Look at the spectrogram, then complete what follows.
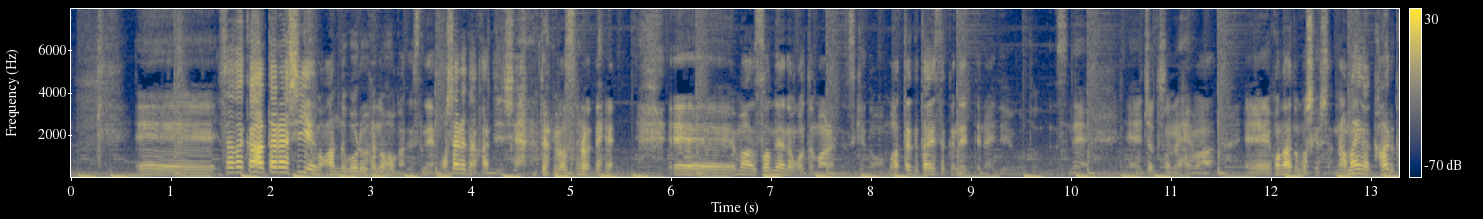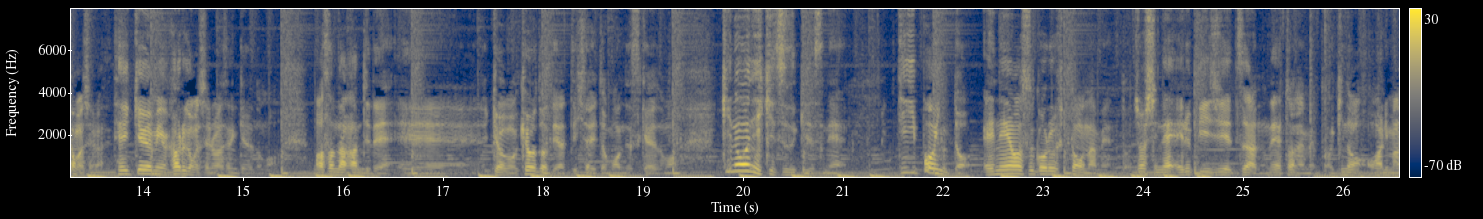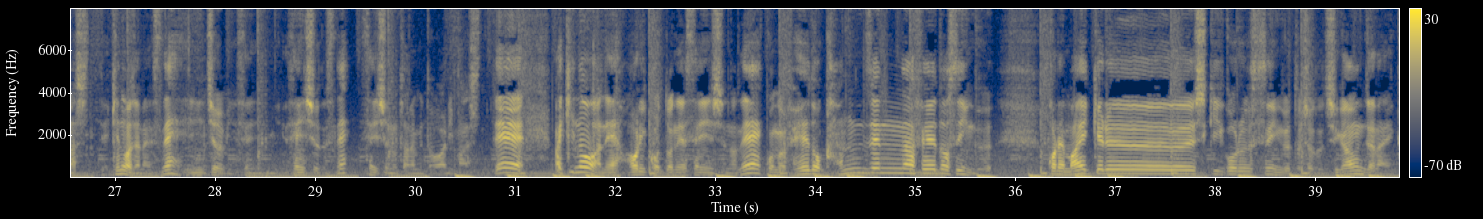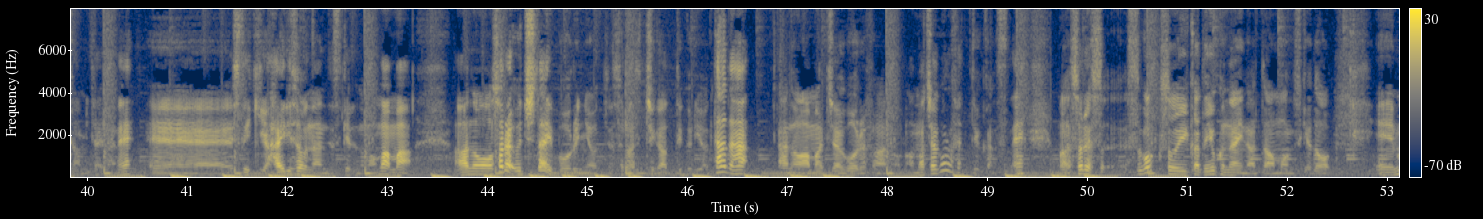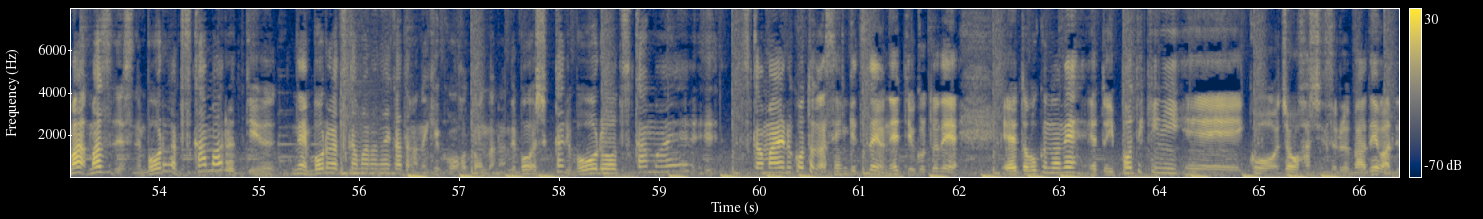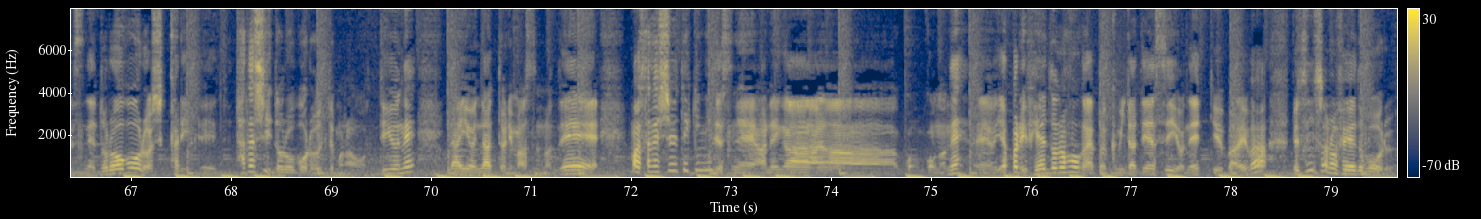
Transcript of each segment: えー、ささか新しいアンドゴルフの方がですね、おしゃれな感じに仕上がっておりますので、えー、まあそんなようなこともあるんですけど、全く対策練ってないということでですね、えー、ちょっとその辺は、えー、この後もしかしたら名前が変わるかもしれません。提供読みが変わるかもしれませんけれども、まあそんな感じで、えー今日も京都でやっていきたいと思うんですけれども、昨日に引き続きですね、T ポイント、エネオスゴルフトーナメント、女子ね、LPGA ツアーのね、トーナメント、昨日終わりまして、昨日じゃないですね、日曜日に先週ですね、先週のトーナメント終わりまして、まあ、昨日はね、堀琴音選手のね、このフェード、完全なフェードスイング、これマイケル式ゴルフスイングとちょっと違うんじゃないかみたいなね、えー、指摘が入りそうなんですけれども、まあまあ、あの、それは打ちたいボールによってそれは違ってくるよ。ただ、あの、アマチュアゴルファーの、アマチュアゴルフっていうかですね、まあ、それす、すごくそういう言い方良くないなとは思うんですけど、えー、ま、まずですね、ボールが捕まるっていう、ね、ボールが捕まらない方がね、結構ほとんどなんで、しっかりボールを捕まえ、捕まえることが先決だよねっていうことで、えっ、ー、と、僕のね、えっ、ー、と、一方的に、えー、こう、情報発信する場ではですね、ドローボールをしっかり、えー、正しいドローボールを打ってもらおうっていうね、内容になっておりますので、まあ、最終的にですね、あれが、ここのね、えやっぱりフェードの方がやっぱり組み立てやすいよねっていう場合は、別にそのフェードボール、うん、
